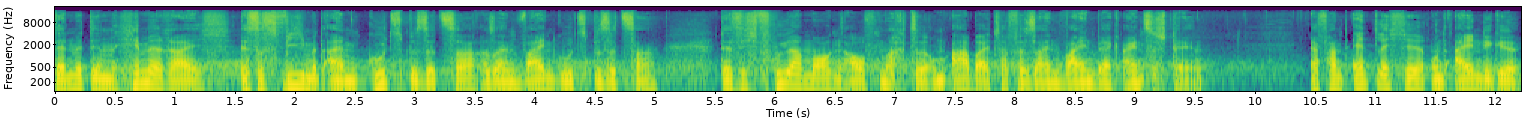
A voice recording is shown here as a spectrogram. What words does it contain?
denn mit dem Himmelreich ist es wie mit einem Gutsbesitzer, also einem Weingutsbesitzer, der sich früh am Morgen aufmachte, um Arbeiter für seinen Weinberg einzustellen. Er fand etliche und einige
